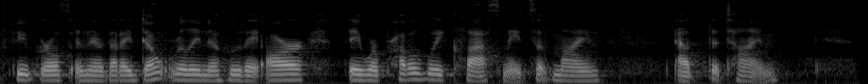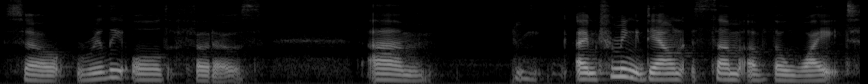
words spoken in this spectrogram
few girls in there that I don't really know who they are. They were probably classmates of mine at the time. So, really old photos. Um, I'm trimming down some of the white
